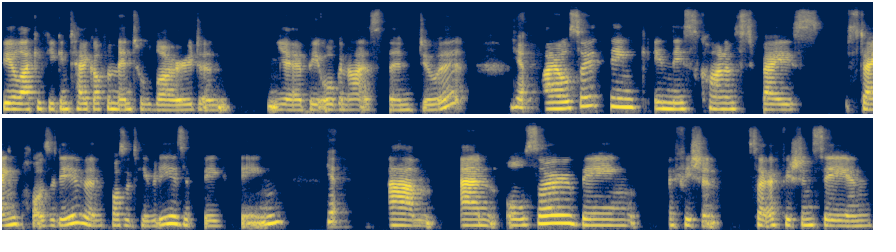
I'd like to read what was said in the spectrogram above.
feel like if you can take off a mental load and, yeah, be organized, then do it. Yeah. I also think in this kind of space, staying positive and positivity is a big thing. Yeah. Um, and also being efficient. So, efficiency and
